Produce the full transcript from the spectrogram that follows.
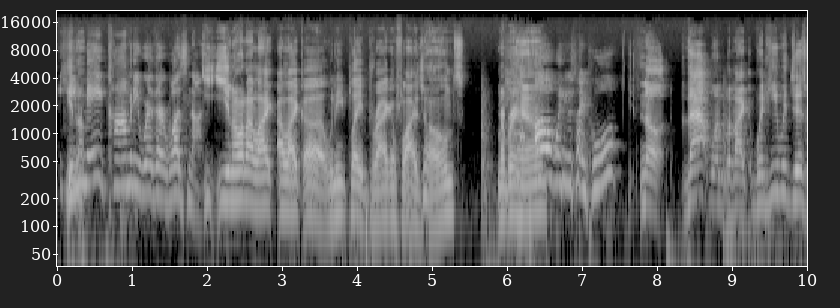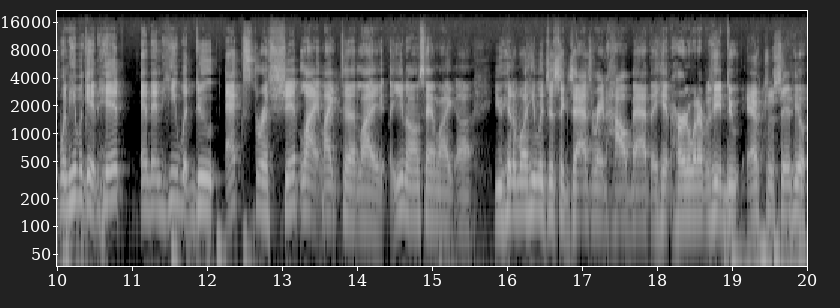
he You know- made comedy where there was none. You know what I like? I like uh when he played Dragonfly Jones. Remember him? Oh, when he was playing pool? No, that one. But like when he would just when he would get hit and then he would do extra shit like like to like you know what I'm saying like uh you hit him or he would just exaggerate how bad the hit hurt or whatever. He'd do extra shit. He'll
